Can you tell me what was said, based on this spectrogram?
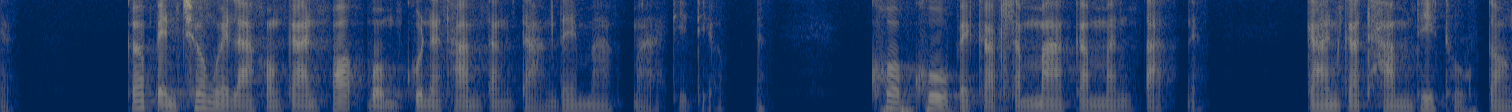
นะก็เป็นช่วงเวลาของการเพาะบ่มคุณธรรมต่าง ๆ ได้มากมายทีเดียว ควบคู่ไปกับสัมมากัมมันตะเนี่ยการกระทำที่ถูกต้อง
